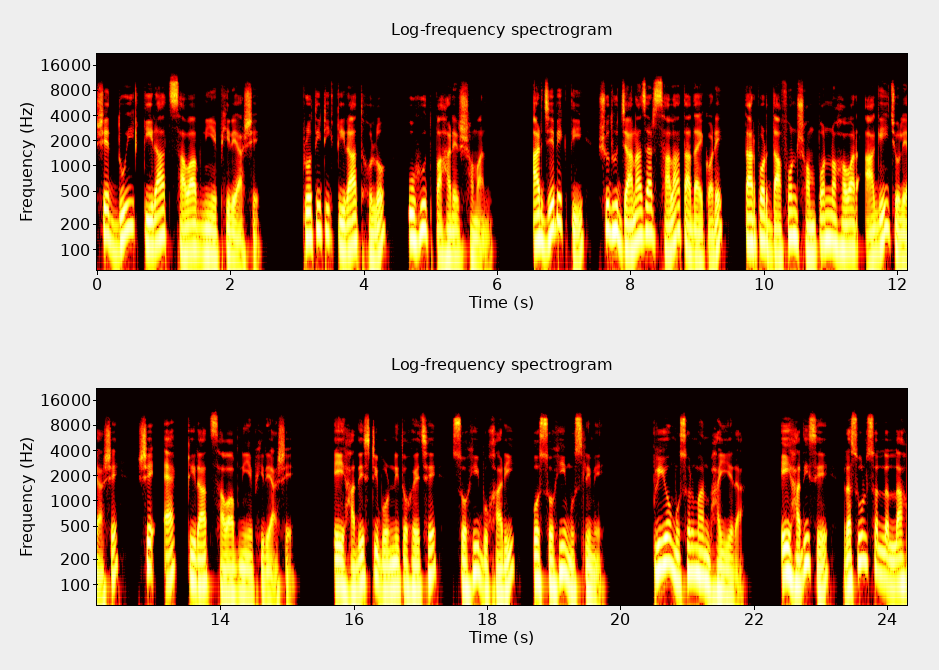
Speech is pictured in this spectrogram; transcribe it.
সে দুই কিরাত সাওয়াব নিয়ে ফিরে আসে। প্রতিটি কিরাত হল উহুদ পাহাড়ের সমান। আর যে ব্যক্তি শুধু জানাজার সালাত আদায় করে, তারপর দাফন সম্পন্ন হওয়ার আগেই চলে আসে, সে এক কিরাত সাওয়াব নিয়ে ফিরে আসে। এই হাদিসটি বর্ণিত হয়েছে সহি বুখারি ও সহি মুসলিমে। প্রিয় মুসলমান ভাইয়েরা, এই হাদিসে রসুল সাল্লাহ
